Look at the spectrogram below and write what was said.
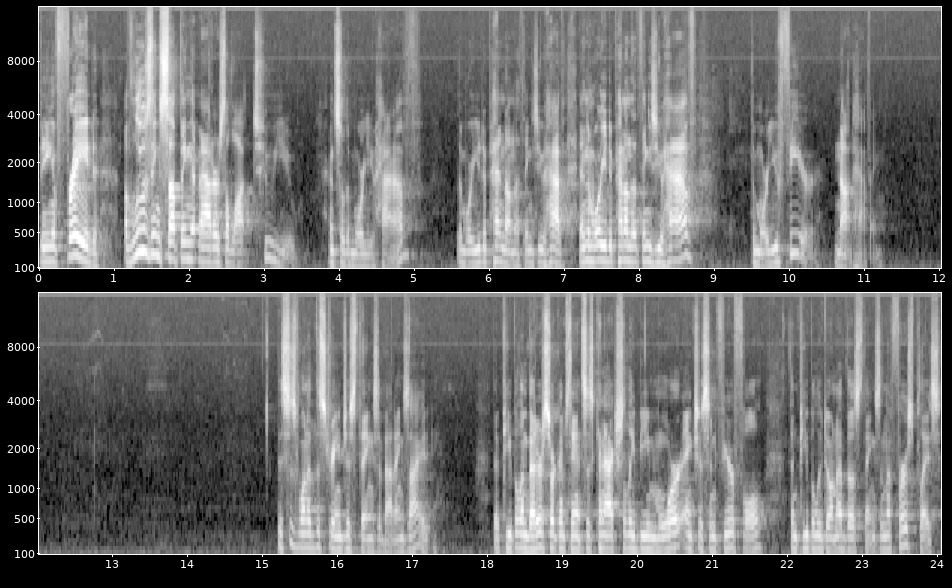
being afraid of losing something that matters a lot to you. And so the more you have, the more you depend on the things you have. And the more you depend on the things you have, the more you fear not having. This is one of the strangest things about anxiety that people in better circumstances can actually be more anxious and fearful than people who don't have those things in the first place.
